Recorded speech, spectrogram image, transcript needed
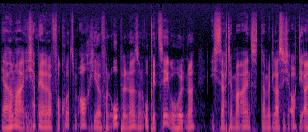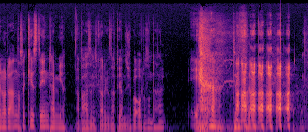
ja, hör mal, ich habe mir vor kurzem auch hier von Opel, ne, so ein OPC geholt, ne? Ich sag dir mal eins, damit lasse ich auch die eine oder andere Kiste hinter mir. Aber hast du nicht gerade gesagt, die haben sich über Autos unterhalten? Ja, das, äh,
